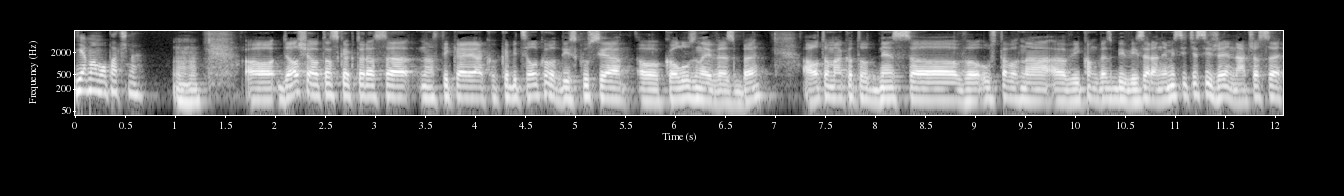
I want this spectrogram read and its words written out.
ja mám opačné. Uh-huh. O, ďalšia otázka, ktorá sa nás týka, je ako keby celkovo diskusia o kolúznej väzbe a o tom, ako to dnes v ústavoch na výkon väzby vyzerá. Nemyslíte si, že je na čase,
